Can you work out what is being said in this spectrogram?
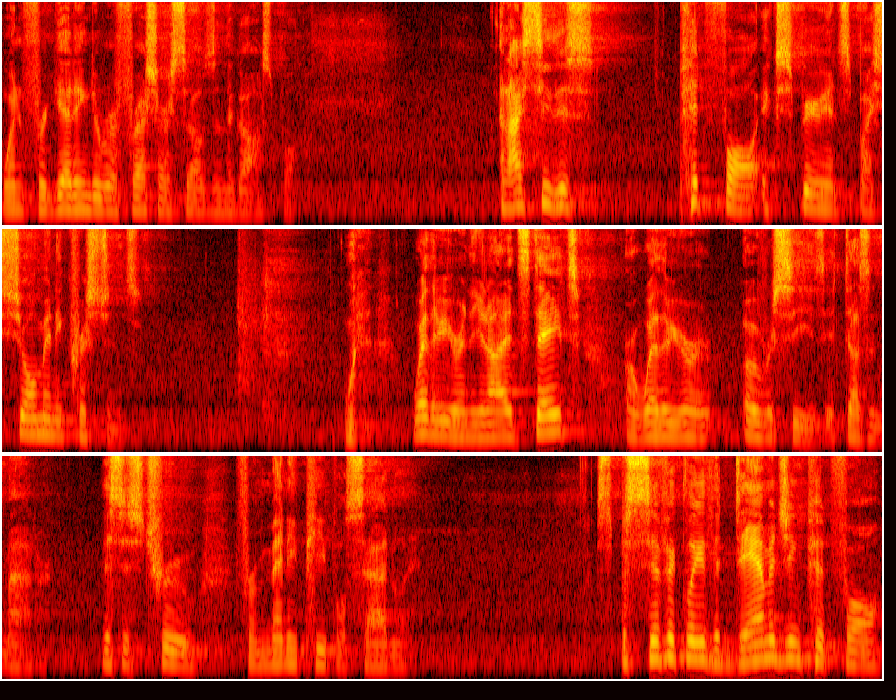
when forgetting to refresh ourselves in the gospel. And I see this pitfall experienced by so many Christians, whether you're in the United States or whether you're overseas, it doesn't matter. This is true for many people, sadly. Specifically, the damaging pitfall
